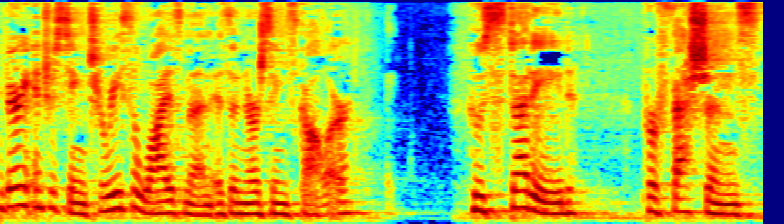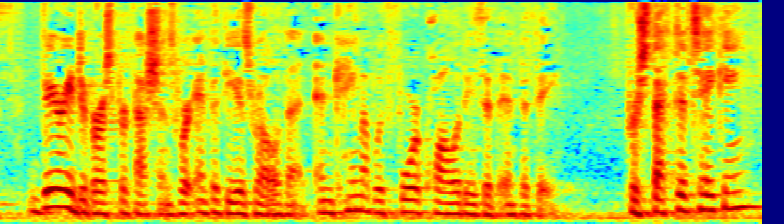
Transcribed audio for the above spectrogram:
very interesting. Teresa Wiseman is a nursing scholar who studied professions, very diverse professions where empathy is relevant, and came up with four qualities of empathy perspective taking,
